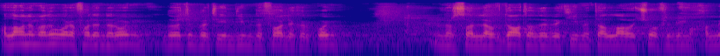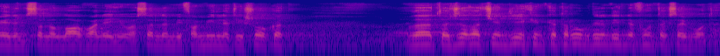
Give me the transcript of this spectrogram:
Allahun e Madhëruar e falënderojmë dhe vetëm për ti ndihmë dhe falë kërkojmë. Ndërsa lavdata dhe bekimet e Allahut qofshin mbi Muhammedin sallallahu alaihi wasallam, mbi familjen e tij, shokët dhe të gjithë ata që ndjekin këtë rrugë deri në ditën e fundit të kësaj bote.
